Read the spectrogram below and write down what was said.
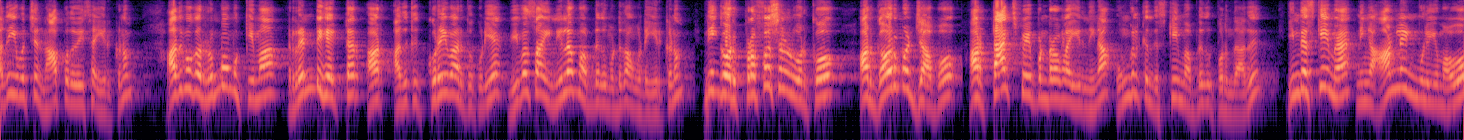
அதிகபட்சம் நாற்பது வயசாக இருக்கணும். அதுபோக ரொம்ப முக்கியமா ரெண்டு ஹெக்டர் ஆர் அதுக்கு குறைவா இருக்கக்கூடிய விவசாய நிலம் அப்படின்றது மட்டும் தான் உங்கள்கிட்ட இருக்கணும். நீங்க ஒரு ப்ரொஃபஷனல் ஒர்க்கோ ஆர் கவர்மெண்ட் ஜாபோ ஆர் டாக்ஸ் பே பண்றவங்களா இருந்தீங்கன்னா உங்களுக்கு இந்த ஸ்கீம் அப்படிது பொருந்தாது. இந்த ஸ்கீமை நீங்க ஆன்லைன் மூலியமாவோ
